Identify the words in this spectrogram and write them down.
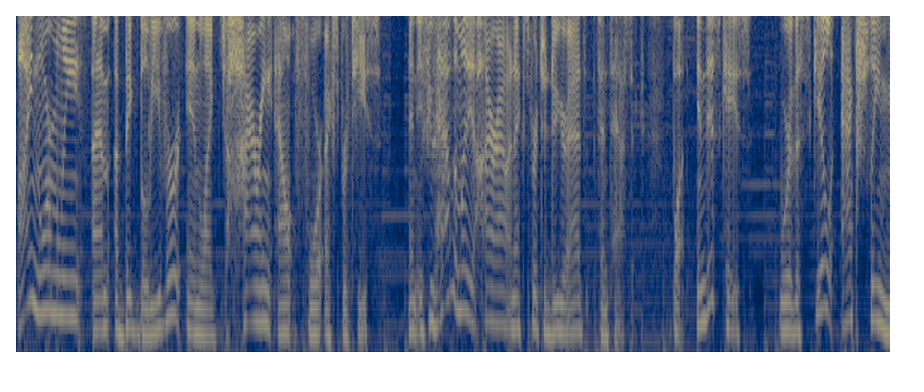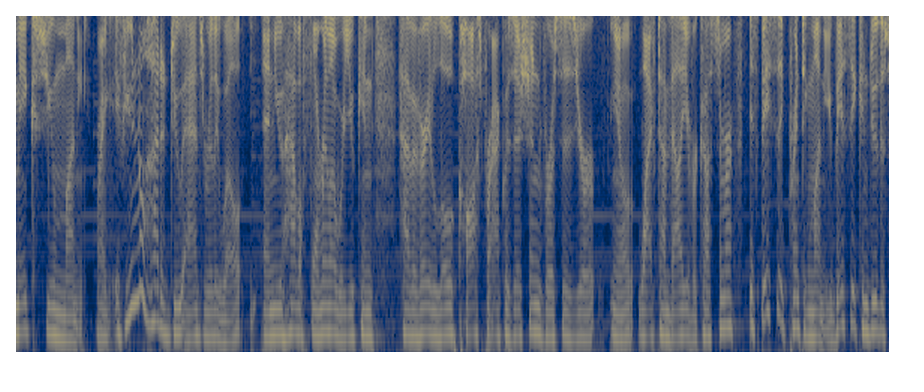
I normally am a big believer in like hiring out for expertise. And if you have the money to hire out an expert to do your ads, fantastic. But in this case, where the skill actually makes you money, right? If you know how to do ads really well and you have a formula where you can have a very low cost per acquisition versus your, you know, lifetime value of a customer, it's basically printing money. You basically can do this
